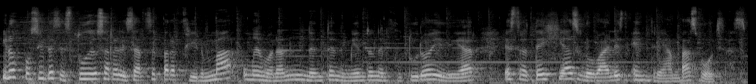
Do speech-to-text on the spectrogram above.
y los posibles estudios a realizarse para firmar un memorándum de entendimiento en el futuro e idear estrategias globales entre ambas bolsas.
